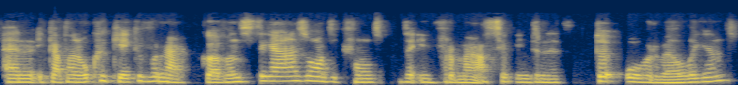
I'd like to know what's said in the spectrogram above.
En ik had dan ook gekeken voor naar covens te gaan en zo, want ik vond de informatie op internet te overweldigend.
